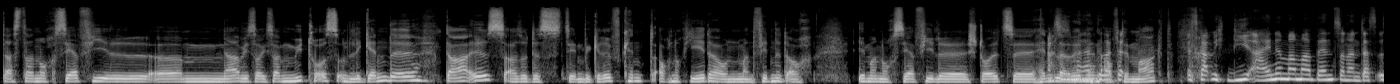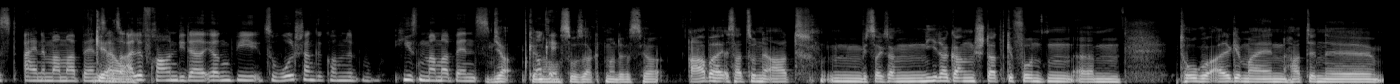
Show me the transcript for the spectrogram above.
dass da noch sehr viel, ähm, na, wie soll ich sagen, Mythos und Legende da ist. Also das, den Begriff kennt auch noch jeder und man findet auch immer noch sehr viele stolze Händlerinnen also gesagt, auf dem Markt. Es gab nicht die eine Mama Benz, sondern das ist eine Mama Benz. Genau. Also alle Frauen, die da irgendwie zu Wohlstand gekommen sind, hießen Mama Benz. Ja, genau. Okay so sagt man das, ja. Aber es hat so eine Art, hm, wie soll ich sagen, Niedergang stattgefunden. Ähm, Togo allgemein hatte eine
